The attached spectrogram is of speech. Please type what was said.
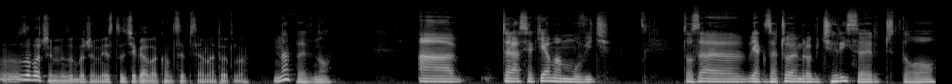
No zobaczymy, zobaczymy. Jest to ciekawa koncepcja na pewno. Na pewno. A teraz jak ja mam mówić, to za, jak zacząłem robić research, to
